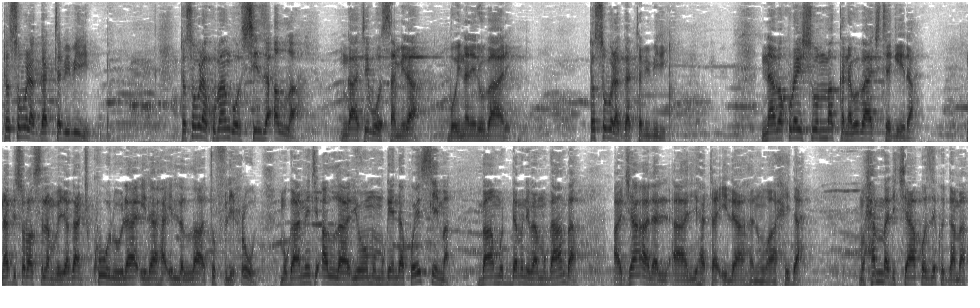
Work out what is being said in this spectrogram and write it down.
Tosobola kugatta bibiri. Tosobola kubanga osinza allah ng'ate bw'osamira bw'olina ne lubaale. Tosobola kugatta bibiri. N'abakuraishi b'omu makka nabo bakitegeera nabbi sa sallam bwe yaga nti kulu la ilaha illa llah tuflihun mugambe nti allah ali omu mugenda kwesiima. Bamuddamu ne bamugamba ajaala al alihata ilahan wahida muhammadi kyakoze kwegamba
